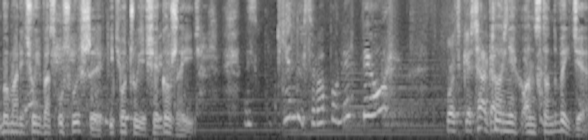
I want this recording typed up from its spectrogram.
bo Mariciuj was usłyszy i poczuje się gorzej. To niech on stąd wyjdzie.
